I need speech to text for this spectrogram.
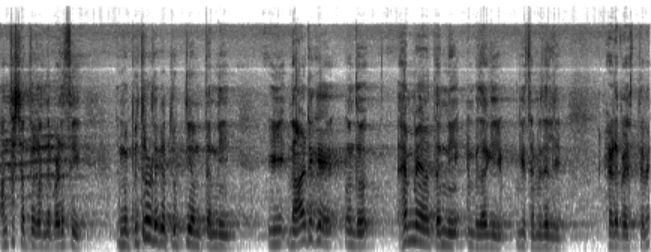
ಅಂಥ ಶಬ್ದಗಳನ್ನು ಬಳಸಿ ನಿಮ್ಮ ಪಿತೃಗಳಿಗೆ ತೃಪ್ತಿಯನ್ನು ತನ್ನಿ. ಈ ನಾಡಿಗೆ ಒಂದು ಹೆಮ್ಮೆಯನ್ನು ತನ್ನಿ ಎಂಬುದಾಗಿ ಈ ಸಮಯದಲ್ಲಿ ಹೇಳ ಬಯಸ್ತೇವೆ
